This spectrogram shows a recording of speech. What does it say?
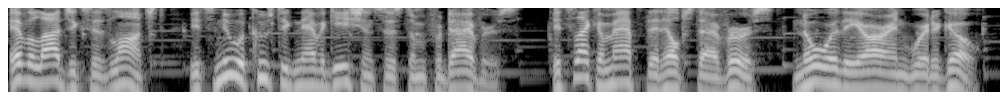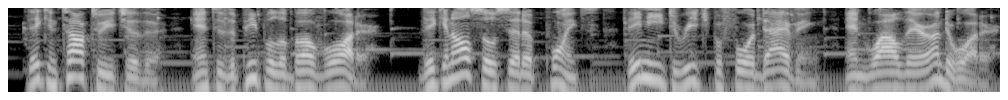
Evologics has launched its new acoustic navigation system for divers. It's like a map that helps divers know where they are and where to go. They can talk to each other and to the people above water. They can also set up points they need to reach before diving and while they're underwater.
